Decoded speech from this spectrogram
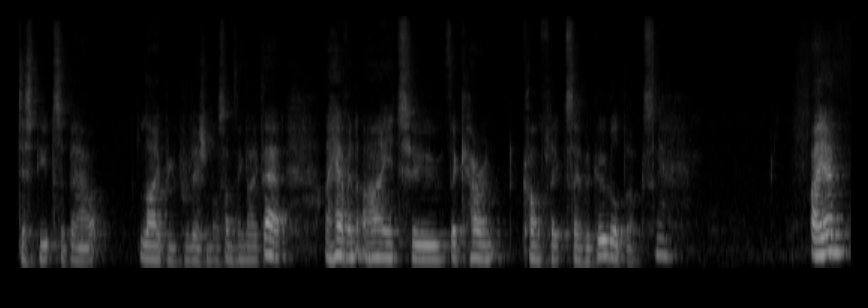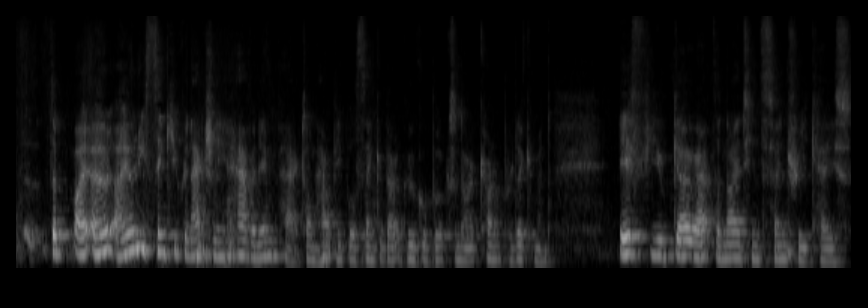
disputes about library provision or something like that, I have an eye to the current conflicts over Google Books. Yeah. I am the, I, I only think you can actually have an impact on how people think about Google Books and our current predicament if you go at the 19th century case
